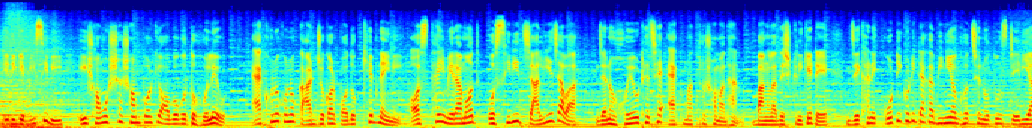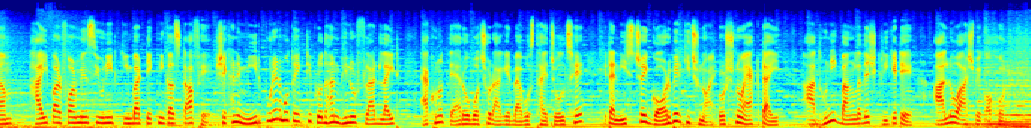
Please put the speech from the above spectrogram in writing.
এদিকে বিসিবি এই সমস্যা সম্পর্কে অবগত হলেও এখনও কোনো কার্যকর পদক্ষেপ নেয়নি। অস্থায়ী মেরামত ও সিরিজ চালিয়ে যাওয়া যেন হয়ে উঠেছে একমাত্র সমাধান। বাংলাদেশ ক্রিকেটে যেখানে কোটি কোটি টাকা বিনিয়োগ হচ্ছে নতুন স্টেডিয়াম হাই পারফরমেন্স ইউনিট কিংবা টেকনিক্যাল স্টাফে সেখানে মিরপুরের মতো একটি প্রধান ভিনুর ফ্লাড লাইট এখনও ১৩ বছর আগের ব্যবস্থায় চলছে। এটা নিশ্চয়ই গর্বের কিছু নয়। প্রশ্ন একটাই, আধুনিক বাংলাদেশ ক্রিকেটে আলো আসবে কখন?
